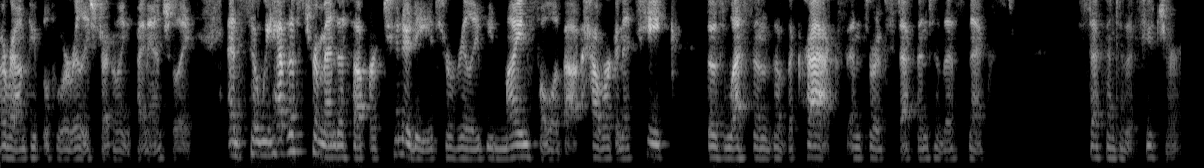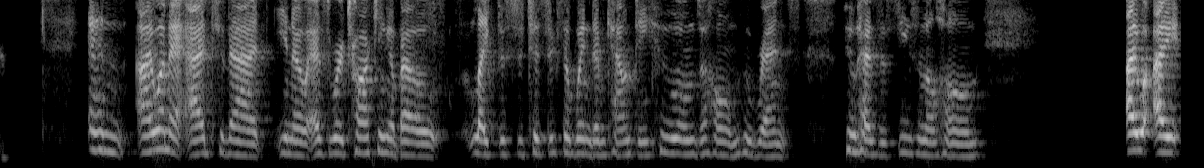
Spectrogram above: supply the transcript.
around people who are really struggling financially. And so we have this tremendous opportunity to really be mindful about how we're going to take those lessons of the cracks and sort of step into this next step into the future. And I want to add to that, you know, as we're talking about like the statistics of Windham County, who owns a home, who rents, who has a seasonal home. I, I,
